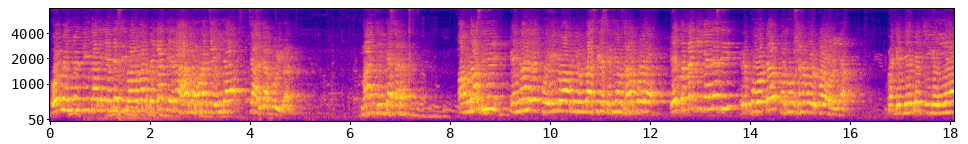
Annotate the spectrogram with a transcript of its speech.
ਉਹ ਮੈਨੂੰ ਕੀ ਗੱਲ ਕਹਿੰਦੇ ਸੀ? ਵਾਰ-ਵਾਰ ਬੇਟਾ, ਤੇਰਾ ਹੱਲ ਹੋਣਾ ਚਾਹੀਦਾ। ਚੱਲ ਕੋਈ ਗੱਲ ਮੈਂ ਠੀਕ ਹੈ ਸਰ। ਆਉਂਦਾ ਸੀ ਇਹਨਾਂ ਨੇ ਕੋਈ ਜਵਾਬ ਨਹੀਂ ਹੁੰਦਾ ਸੀ, ਅਸਲੀਆਂ ਸਾਹਿਬ ਕੋਲ ਇਹ ਪਤਾ ਕੀ ਕਹਿੰਦੇ ਸੀ? ਰਿਪੋਰਟ ਪ੍ਰਦੂਸ਼ਣ ਬੋਰਡ ਕੋਲ ਆਉਣੀ ਆ। ਬਠਿੰਡੇ ਭੇਜੀ ਗਈ ਹੈ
